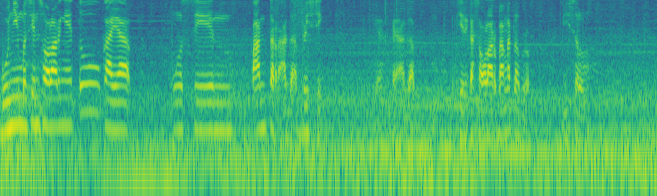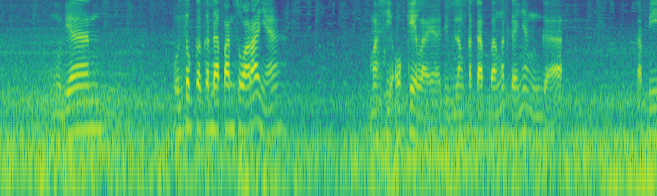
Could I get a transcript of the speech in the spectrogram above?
bunyi mesin solarnya itu kayak mesin Panther agak berisik. Ya kayak agak ciri khas solar banget lah bro. Diesel. Kemudian untuk kekedapan suaranya masih oke okay lah ya. Dibilang kedap banget kayaknya enggak. Tapi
